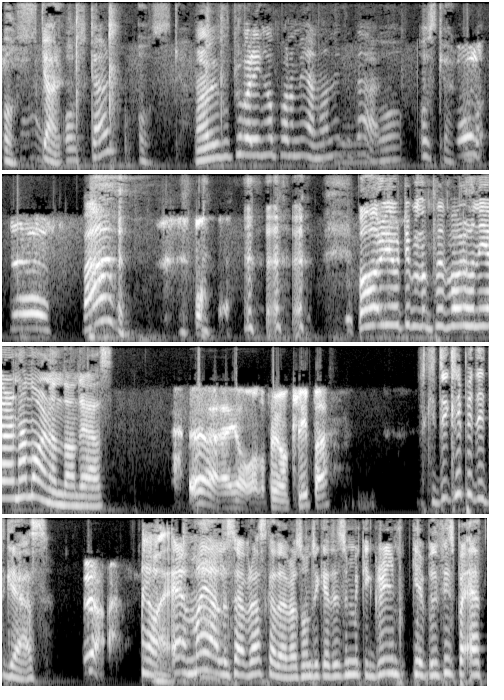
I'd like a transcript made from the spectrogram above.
Oscar. Oscar? Oscar. Ja, vi får prova ringa upp honom igen, han är inte där. Oscar. Va? vad har du gjort, vad har du hunnit göra den här morgonen då, Andreas? Jag håller på att klippa. Ska du klippa ditt gräs? Ja. Ja, Emma är alldeles överraskad över att hon tycker att det är så mycket greenkeepers. Det finns bara ett,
